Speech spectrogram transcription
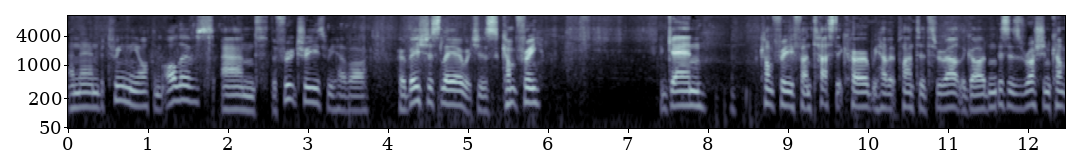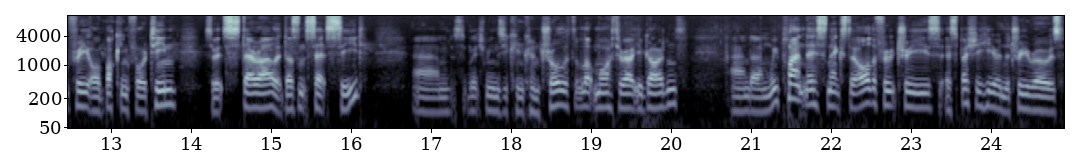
And then between the autumn olives and the fruit trees, we have our herbaceous layer, which is comfrey. Again, comfrey, fantastic herb. We have it planted throughout the garden. This is Russian comfrey or Bocking 14, so it's sterile, it doesn't set seed, um, which means you can control it a lot more throughout your gardens. And um, we plant this next to all the fruit trees, especially here in the tree rows,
